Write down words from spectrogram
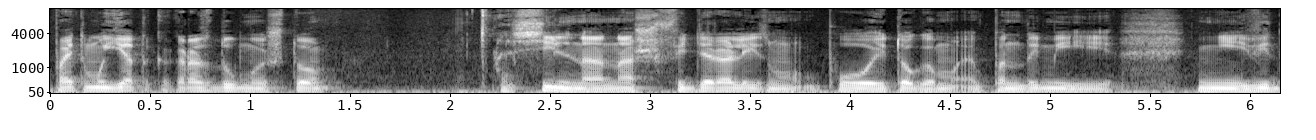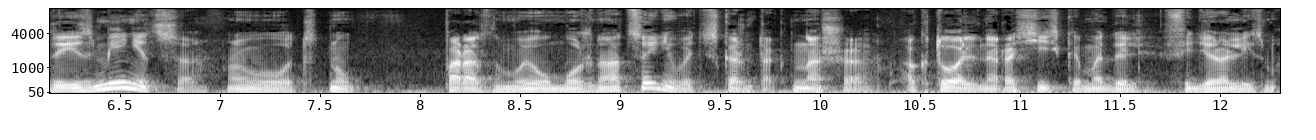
поэтому я-то как раз думаю, что сильно наш федерализм по итогам пандемии не видоизменится, вот, ну, по-разному его можно оценивать, скажем так, наша актуальная российская модель федерализма.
